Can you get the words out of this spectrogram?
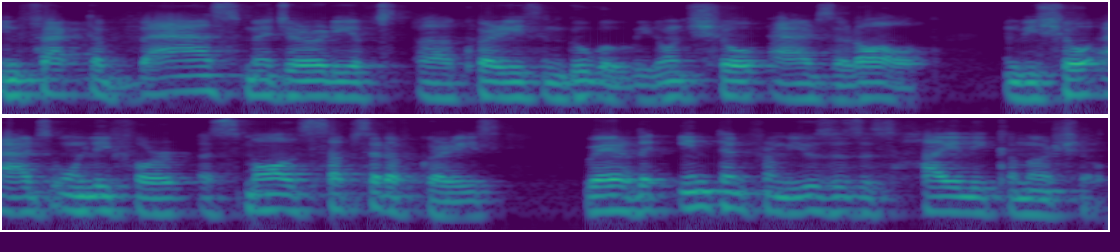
In fact, a vast majority of uh, queries in Google, we don't show ads at all. And we show ads only for a small subset of queries where the intent from users is highly commercial.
